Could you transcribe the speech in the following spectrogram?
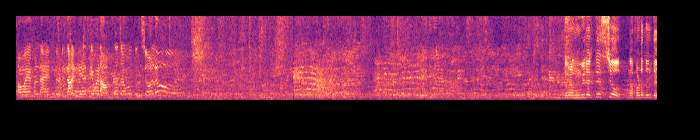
সবাই এখন লাইন ধরে দাঁড়িয়ে আছে। এবার আমরা যাব তো চলো। তোমরা মুভি দেখতে এসছো না ফটো তুলতে?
